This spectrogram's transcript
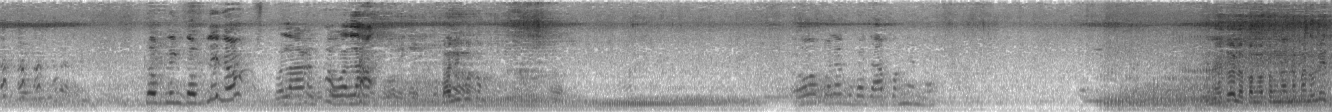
Dobling doble, no? Wala kang kawala. Bali mo to. Oo, pala gumagapang yan, no? Yun na idol, abang-abang na naman ulit.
